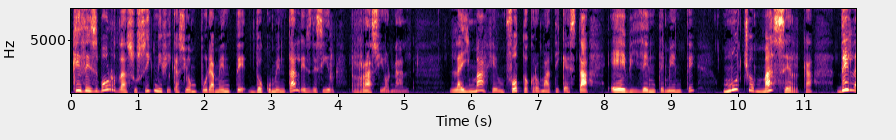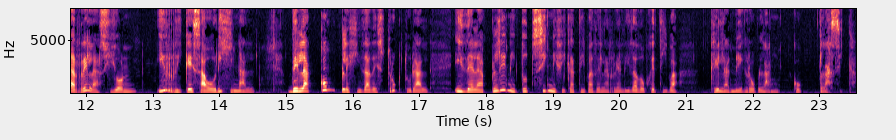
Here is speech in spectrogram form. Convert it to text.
que desborda su significación puramente documental, es decir, racional. La imagen fotocromática está evidentemente mucho más cerca de la relación y riqueza original, de la complejidad estructural y de la plenitud significativa de la realidad objetiva que la negro-blanco clásica.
